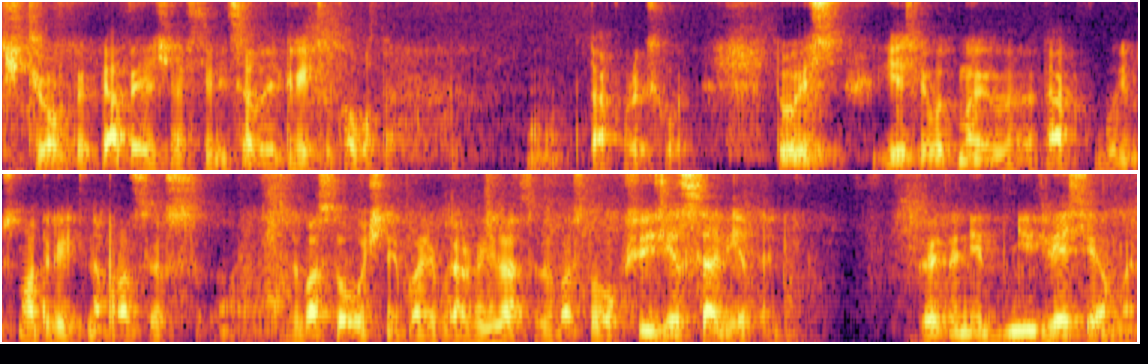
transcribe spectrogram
четвертая, пятая часть или целая треть у кого-то. Вот так происходит. То есть, если вот мы так будем смотреть на процесс э, забастовочной борьбы, организации забастовок в связи с советами, то это не, не две темы,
